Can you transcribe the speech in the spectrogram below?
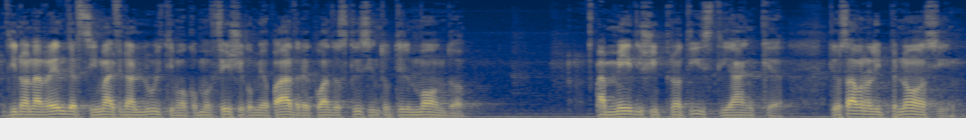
di non arrendersi mai fino all'ultimo come feci con mio padre quando scrissi in tutto il mondo a medici ipnotisti anche che usavano l'ipnosi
